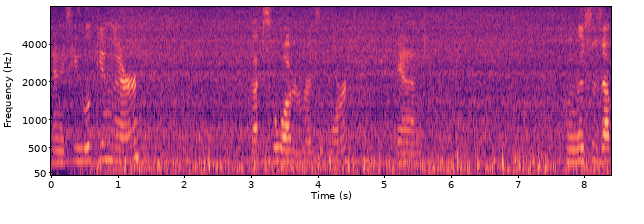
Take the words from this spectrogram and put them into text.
And if you look in there that's the water reservoir. And when this is up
